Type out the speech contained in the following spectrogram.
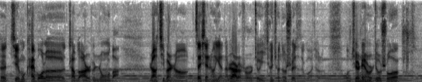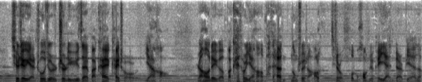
呃，节目开播了差不多二十分钟了吧，然后基本上在现场演到这儿的时候，就已经全都睡死过去了。我们其实那时候就说，其实这个演出就是致力于在把开开头演好，然后这个把开头演好，把大家弄睡着了。其实我们后面就可以演点别的，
